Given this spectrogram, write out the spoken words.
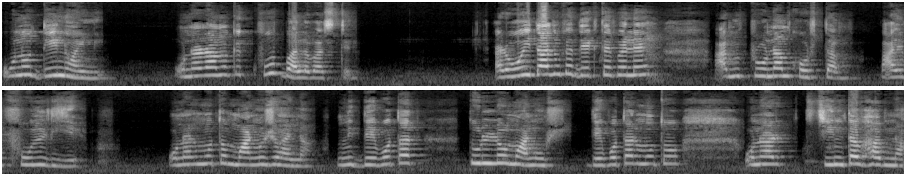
কোনো দিন হয়নি। ওনারা আমাকে খুব ভালোবাসতেন। আর ওই দাদুকে দেখতে পেলে আমি প্রণাম করতাম পায়ে ফুল দিয়ে। ওনার মতো মানুষ হয় না। উনি দেবতার তুল্য মানুষ। দেবতার মতো ওনার চিন্তা ভাবনা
